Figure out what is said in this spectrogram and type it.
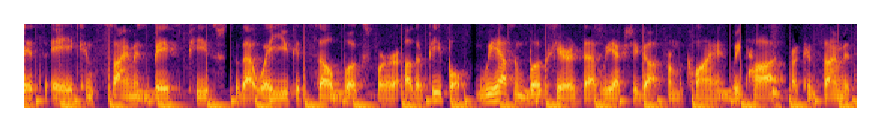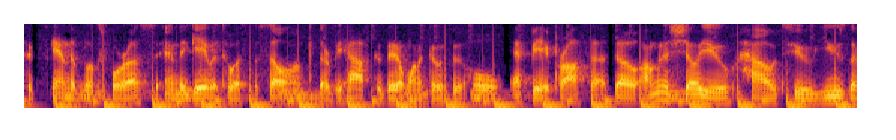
It's a consignment-based piece, so that way you could sell books for other people. We have some books here that we actually got from a client. We taught our consignment to scan the books for us, and they gave it to us to sell on their behalf because they don't want to go through the whole FBA process. So I'm going to show you how to use the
